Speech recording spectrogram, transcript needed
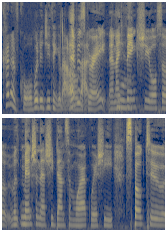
kind of cool. What did you think about all It was that? great, and I think she also was, mentioned that she'd done some work where she spoke to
